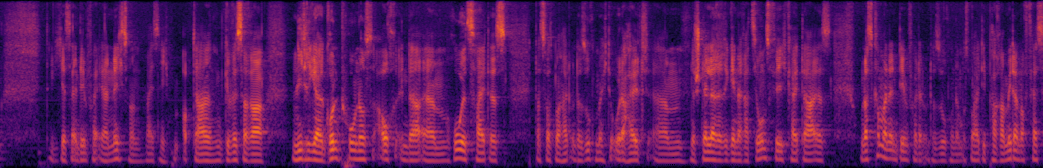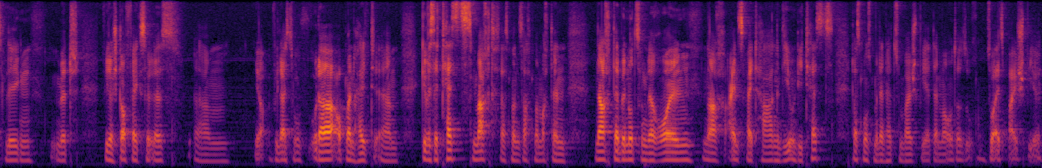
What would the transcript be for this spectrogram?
Denke ich jetzt in dem Fall eher nicht, sondern weiß nicht, ob da ein gewisserer niedriger Grundtonus auch in der ähm, Ruhezeit ist das, was man halt untersuchen möchte, oder halt ähm, eine schnellere Regenerationsfähigkeit da ist. Und das kann man in dem Fall dann untersuchen. Da muss man halt die Parameter noch festlegen, mit wie der Stoffwechsel ist, ähm, ja, wie Leistung, oder ob man halt ähm, gewisse Tests macht, dass man sagt, man macht dann nach der Benutzung der Rollen nach ein, zwei Tagen die und die Tests. Das muss man dann halt zum Beispiel dann mal untersuchen. So als Beispiel.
